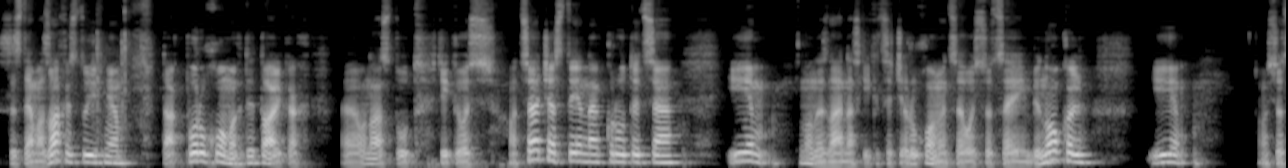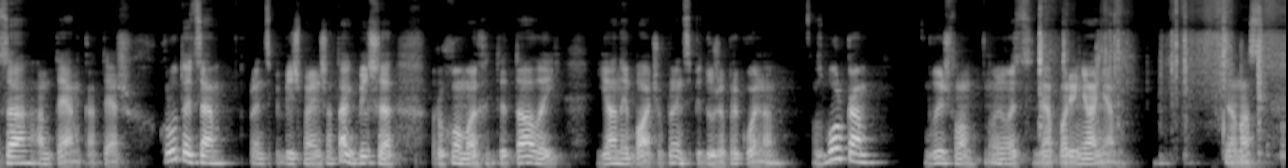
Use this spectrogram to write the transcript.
система захисту їхня. Так, по рухомих детальках у нас тут тільки ось оця частина крутиться. І ну не знаю наскільки це рухоме, це ось оцей бінокль. І ось оця антенка теж крутиться. В принципі, більш-менш так. Більше рухомих деталей я не бачу. В принципі, дуже прикольна зборка вийшла. Ну і ось для порівняння. Це у нас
